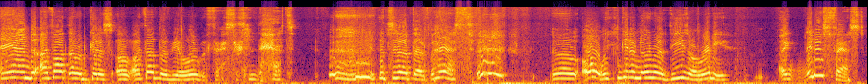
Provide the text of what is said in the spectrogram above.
And I thought that would get us. Uh, I thought that would be a little bit faster than that. it's not that fast. um, oh, we can get another one of these already. I, it is fast.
